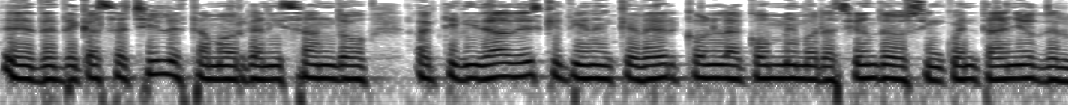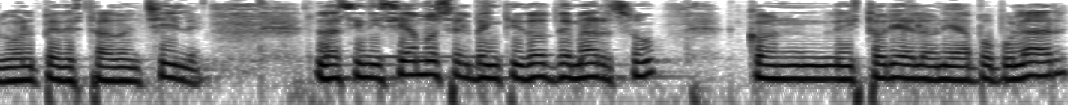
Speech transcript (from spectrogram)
eh, desde Casa Chile estamos organizando actividades que tienen que ver con la conmemoración de los 50 años del golpe de Estado en Chile. Las iniciamos el 22 de marzo con la historia de la Unidad Popular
